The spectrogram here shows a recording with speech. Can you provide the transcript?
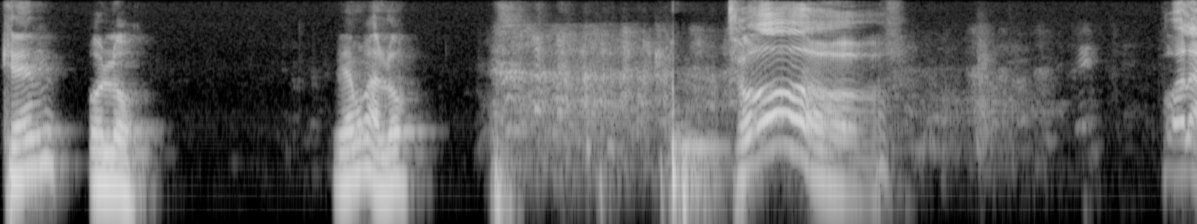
כן או לא והיא אמרה לא טוב! וואלה,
